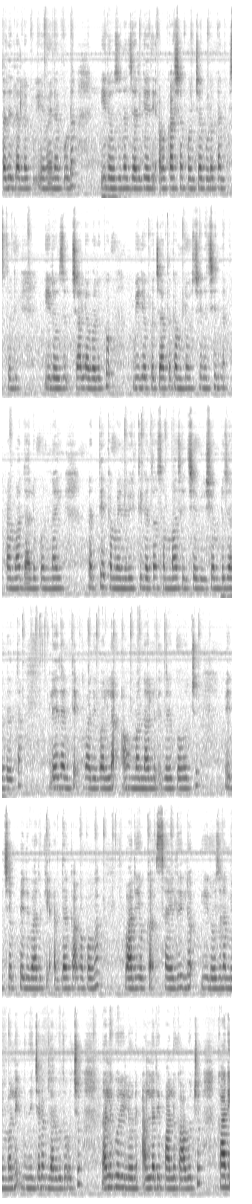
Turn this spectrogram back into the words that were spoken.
తదితరులకు ఏమైనా కూడా ఈ రోజున జరిగేది అవకాశం కొంచెం కూడా కనిపిస్తుంది. ఈరోజు చాలా వరకు వీరి యొక్క జాతకంలో చిన్న చిన్న ప్రమాదాలు ఉన్నాయి. ప్రత్యేకమైన వ్యక్తిగత సంభాషించే విషయంలో జాగ్రత్త. లేదంటే వారి వల్ల అవమానాలు ఎదుర్కోవచ్చు. మీరు చెప్పేది వారికి అర్థం కాకపోగా వారి యొక్క శైలిలో ఈ రోజున మిమ్మల్ని నిందించడం జరుగుతవచ్చు. నలుగురిలోని అల్లరి పాలు కావచ్చు. కానీ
